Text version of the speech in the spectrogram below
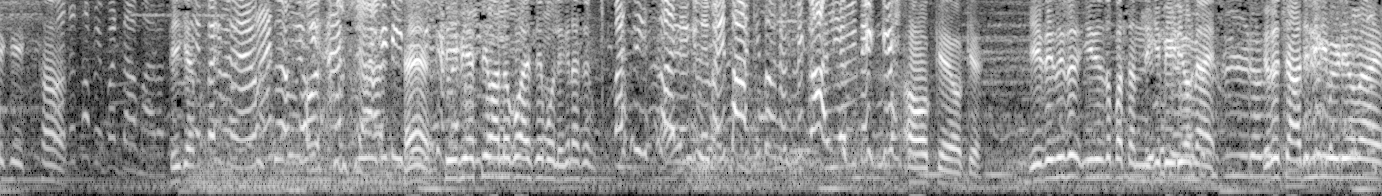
एक एक हाँ। ठीक है। पेपर बनाया उससे हम बहुत खुश हैं। सीबीएसई वालों को ऐसे बोलेगे ना ऐसे बस इस वाले के लिए भाई बाकी दो दिन में गालियाँ भी देंगे ओके ओके। ये ये ये ये तो पसंद नहीं की वीडियो में आए। ये तो चांदनी की वीडियो में आए।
